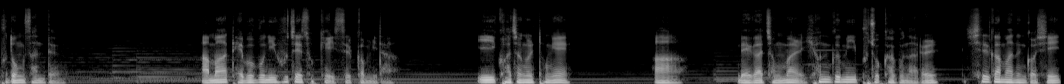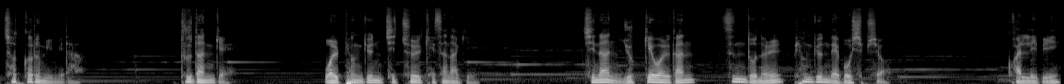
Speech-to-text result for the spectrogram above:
부동산 등. 아마 대부분이 후제 속해 있을 겁니다. 이 과정을 통해 아, 내가 정말 현금이 부족하구나를 실감하는 것이 첫걸음입니다. 두 단계. 월 평균 지출 계산하기. 지난 6개월간 쓴 돈을 평균 내보십시오. 관리비,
